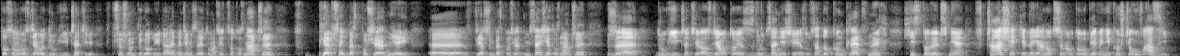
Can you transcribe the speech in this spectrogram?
To są rozdziały drugi i trzeci. W przyszłym tygodniu i dalej będziemy sobie tłumaczyć, co to znaczy. W pierwszej bezpośredniej, e, w pierwszym bezpośrednim sensie to znaczy, że drugi i trzeci rozdział to jest zwrócenie się Jezusa do konkretnych historycznie w czasie, kiedy Jan otrzymał to objawienie kościołów Azji.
